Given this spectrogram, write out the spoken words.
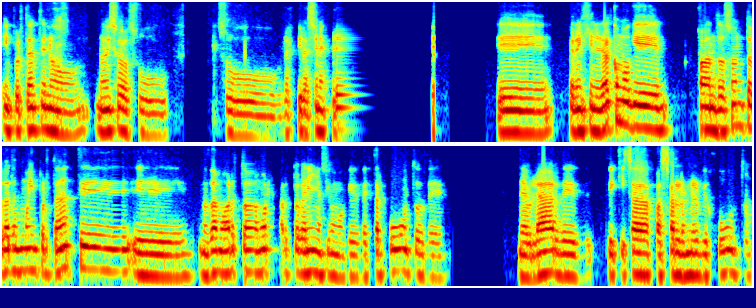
importantes nos no hizo su, su respiración expresa. Eh, pero en general como que cuando son tocatas muy importantes eh, nos damos harto amor, harto cariño, así como que de estar juntos, de, de hablar, de, de quizás pasar los nervios juntos.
